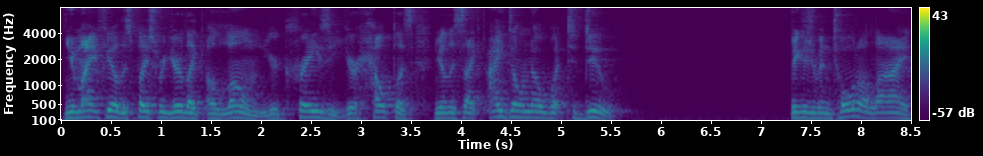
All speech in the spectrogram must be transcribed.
You might feel this place where you're like alone you're crazy you're helpless you're just like i don't know what to do because you've been told a lie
